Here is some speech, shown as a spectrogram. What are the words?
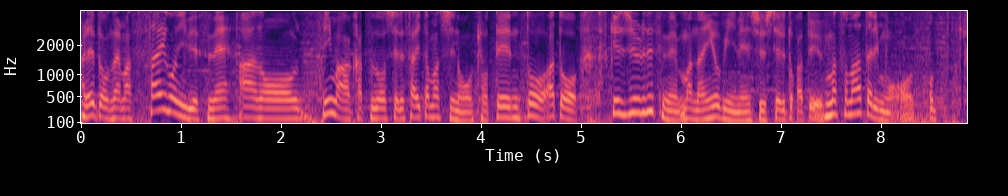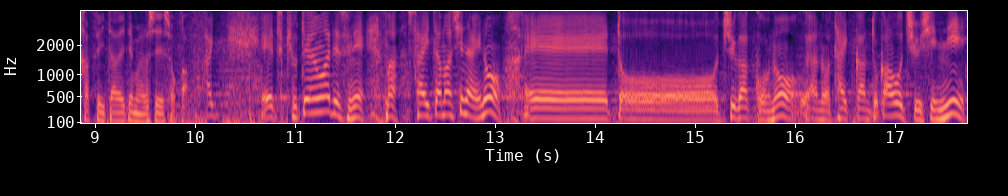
ありがとうございます。最後にですねあの今活動している埼玉市の拠点とあとスケジュールですね、まあ、何曜日に練習しているとかという、まあ、そのあたりもお聞かせいただいてもよろしいでしょうか、はい。えーと、拠点はですね、まあ、埼玉市内の、えーと、中学校のあの体育館とかを中心に、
